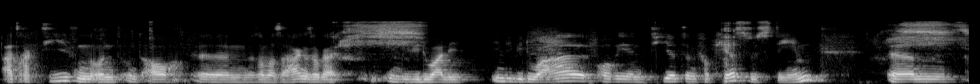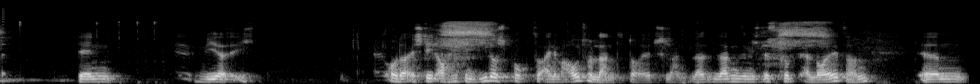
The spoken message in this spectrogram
attraktiven und, und auch, ähm, was soll man sagen, sogar individual, individual orientierten Verkehrssystem. Ähm, denn wir, ich, oder es steht auch nicht im Widerspruch zu einem Autoland Deutschland. Lassen Sie mich das kurz erläutern. Ähm,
